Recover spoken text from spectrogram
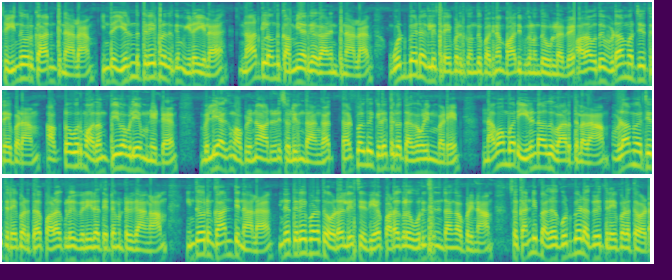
ஸோ இந்த ஒரு காரணத்தினால இந்த இரண்டு திரைப்படத்துக்கும் இடையில நாட்கள் வந்து கம்மியாக இருக்க காரணத்தினால குட் பை டாக்லி திரைப்படத்துக்கு வந்து பார்த்தீங்கன்னா பாதிப்புகள் வந்து உள்ளது. அதாவது விடாமுயற்சி திரைப்படம் அக்டோபர் மாதம் தீபாவளியை முன்னிட்டு வெளியாகும் அப்படின்னு ஆல்ரெடி சொல்லியிருந்தாங்க. தற்பொழுது கிடைத்துள்ள தகவலின்படி நவம்பர் இரண்டாவது வாரத்தில் தான் விடாமுயற்சி திரைப்படத்தை படக்குழு வெளியிட திட்டமிட்டிருக்காங்களாம். இந்த ஒரு காரணத்தினால இந்த திரைப்படத்தோட ரிலீஸ் தேதியை படக்குழு உறுதி செஞ்சுட்டாங்க அப்படின்னா ஸோ கண்டிப்பாக குட் பை அக்லி திரைப்படத்தோட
